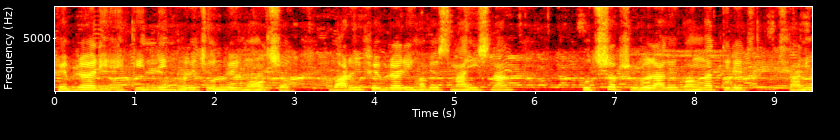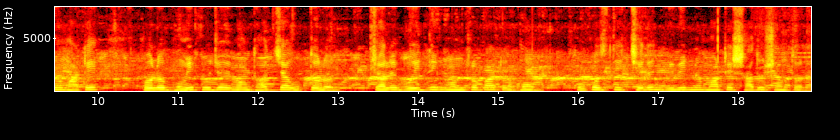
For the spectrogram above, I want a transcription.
ফেব্রুয়ারি এই তিন দিন ধরে চলবে এই মহোৎসব। বারোই ফেব্রুয়ারি হবে স্নায়ী স্নান উৎসব শুরুর আগে গঙ্গার তীরে স্থানীয় মাঠে হলো ভূমি পুজো এবং ধ্বজা উত্তোলন। চলে বৈদিক মন্ত্রপাঠ ও হোম। উপস্থিত ছিলেন বিভিন্ন মঠের সাধু সন্তরা।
